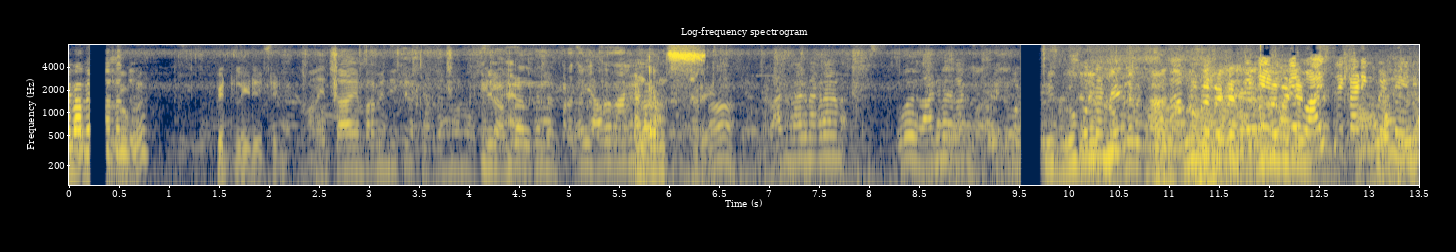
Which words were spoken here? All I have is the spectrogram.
బాబు వాయిస్ రికార్డింగ్ పెట్టేయండి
